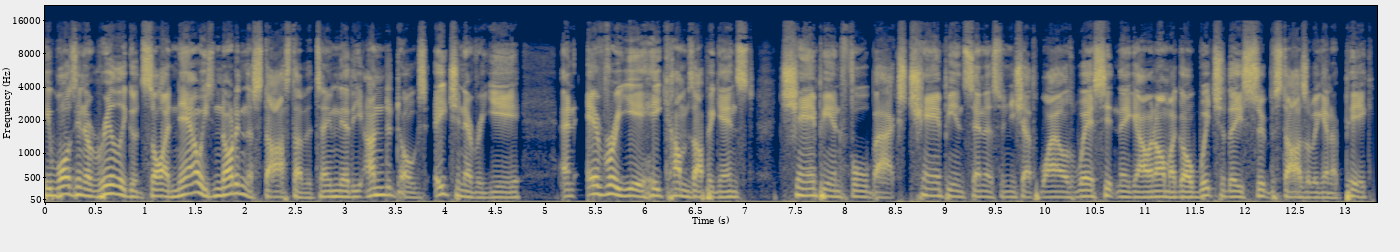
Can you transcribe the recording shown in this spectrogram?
he was in a really good side. Now he's not in the star-studded team. They're the underdogs each and every year. And every year he comes up against champion fullbacks, champion centres for New South Wales. We're sitting there going, oh my God, which of these superstars are we going to pick?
